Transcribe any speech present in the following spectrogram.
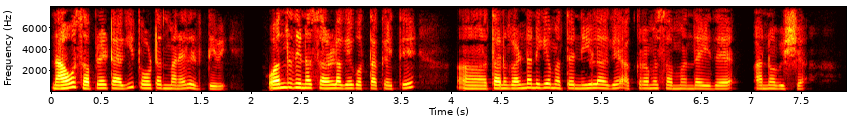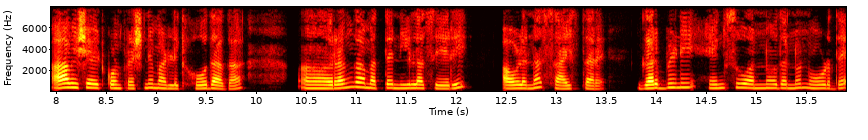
ನಾವು ಸಪ್ರೇಟಾಗಿ ತೋಟದ ಮನೇಲಿ ಇರ್ತೀವಿ. ಒಂದು ದಿನ ಸರಳಗೆ ಗೊತ್ತಾಕೈತಿ ತನ್ನ ಗಂಡನಿಗೆ ಮತ್ತೆ ನೀಲಾಗೆ ಅಕ್ರಮ ಸಂಬಂಧ ಇದೆ ಅನ್ನೋ ವಿಷಯ. ಆ ವಿಷಯ ಇಟ್ಕೊಂಡು ಪ್ರಶ್ನೆ ಮಾಡ್ಲಿಕ್ಕೆ ಹೋದಾಗ ರಂಗ ಮತ್ತೆ ನೀಲ ಸೇರಿ ಅವಳನ್ನ ಸಾಯಿಸ್ತಾರೆ. ಗರ್ಭಿಣಿ ಹೆಂಗಸು ಅನ್ನೋದನ್ನು ನೋಡಿದೆ,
